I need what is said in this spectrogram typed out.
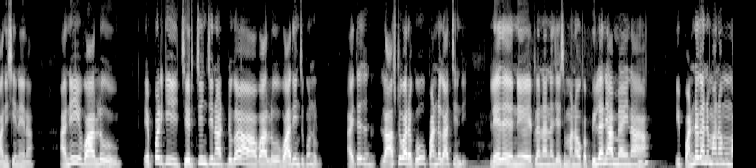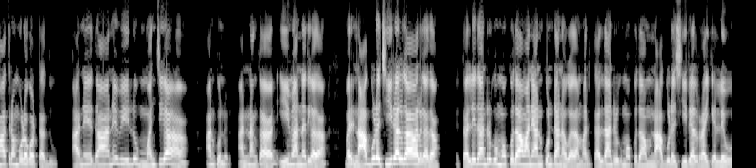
మనిషినేనా? అని వాళ్ళు ఎప్పటికీ చర్చించినట్టుగా వాళ్ళు వాదించుకున్నాడు అయితే లాస్ట్ వరకు పండుగ వచ్చింది. లేదే నీ ఎట్లనన్నా చేసి మన ఒక పిల్లని అమ్మి అయినా ఈ పండుగని మనం మాత్రం ఊడగొట్టద్దు అనే దాన్ని వీళ్ళు మంచిగా అనుకున్నారు. అన్నాక ఈమె అన్నది కదా మరి నాకు కూడా చీరలు కావాలి కదా. తల్లిదండ్రులకు మొక్కుదామని అనుకుంటాను కదా మరి తల్లిదండ్రులకు మొక్కుదాం నాకు కూడా సీరియల్ రైకెళ్ళి లేవు.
